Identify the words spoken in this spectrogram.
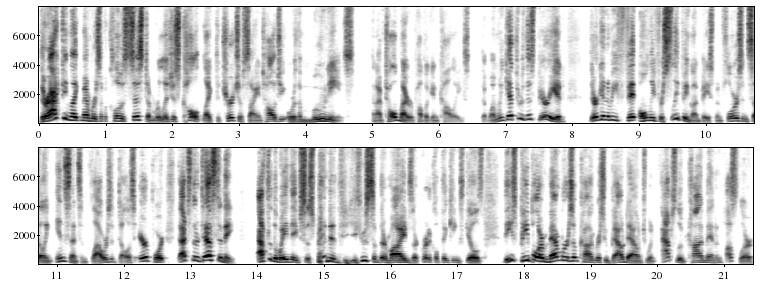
They're acting like members of a closed system, religious cult like the Church of Scientology or the Moonies. And I've told my Republican colleagues that when we get through this period, they're going to be fit only for sleeping on basement floors and selling incense and flowers at Dulles Airport. That's their destiny. After the way they've suspended the use of their minds, their critical thinking skills, these people are members of Congress who bow down to an absolute con man and hustler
